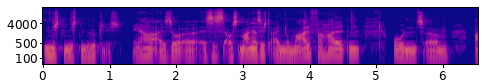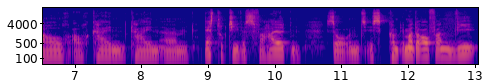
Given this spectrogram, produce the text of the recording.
nicht, nicht möglich. Ja, also äh, es ist aus meiner Sicht ein Normalverhalten und ähm, auch, auch kein, kein ähm, destruktives Verhalten. So, und es kommt immer darauf an, wie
